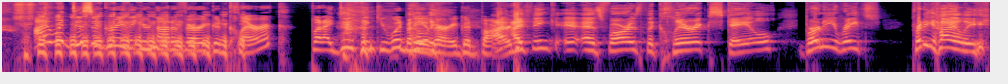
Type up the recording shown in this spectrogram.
I would disagree that you're not a very good cleric, but I do think you would be a very good bard. I, I think as far as the cleric scale, Bernie rates pretty highly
